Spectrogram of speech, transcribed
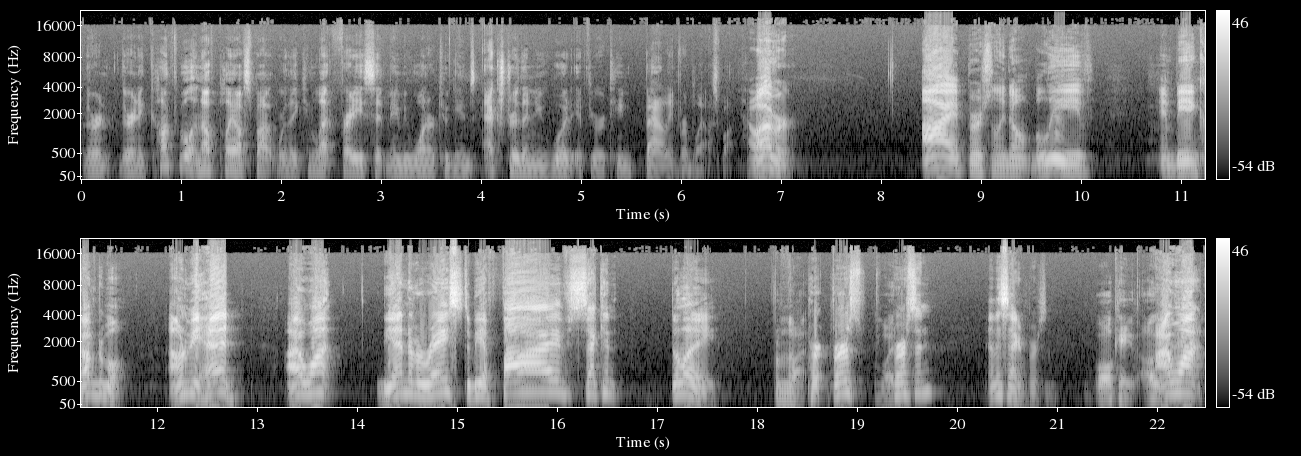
They're in, they're in a comfortable enough playoff spot where they can let Freddie sit maybe one or two games extra than you would if you're a team battling for a playoff spot. However, I personally don't believe in being comfortable. I want to be ahead. I want the end of a race to be a five second delay from the per- first What? person and the second person. Well, okay. oh, I want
